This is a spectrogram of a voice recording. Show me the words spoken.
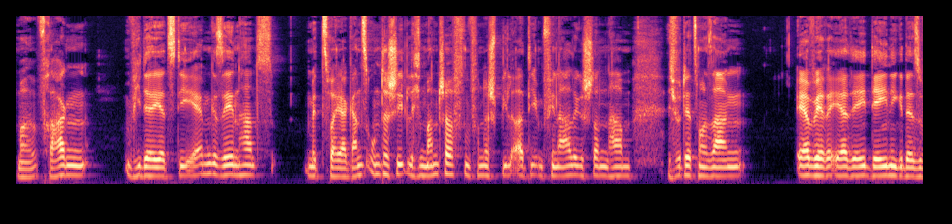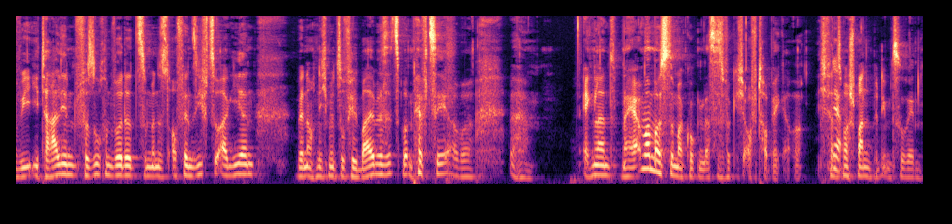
Mal fragen, wie der jetzt die EM gesehen hat, mit zwei ja ganz unterschiedlichen Mannschaften von der Spielart, die im Finale gestanden haben. Ich würde jetzt mal sagen, er wäre eher der, derjenige, der so wie Italien versuchen würde, zumindest offensiv zu agieren, wenn auch nicht mit so viel Ballbesitz beim FC, aber äh, England, naja, man müsste mal gucken, das ist wirklich off-topic, aber ich fand es ja. mal spannend, mit ihm zu reden.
